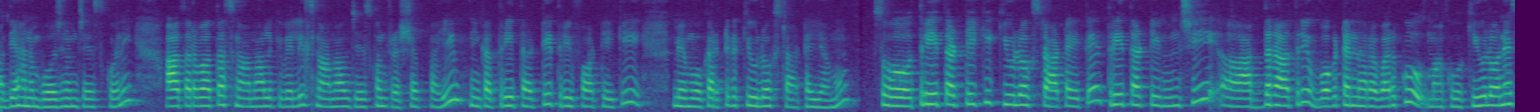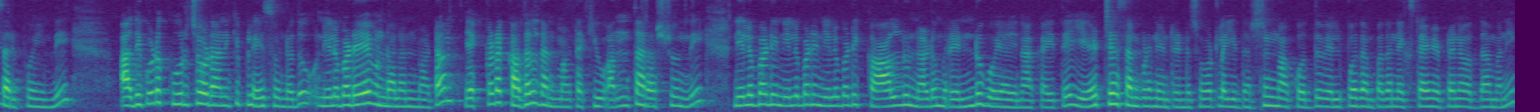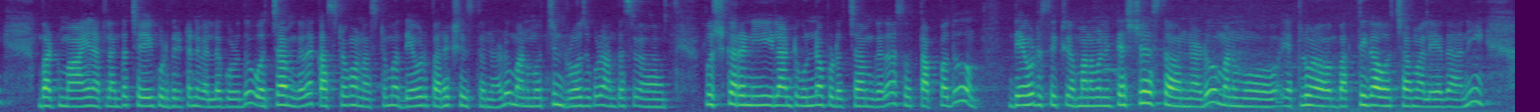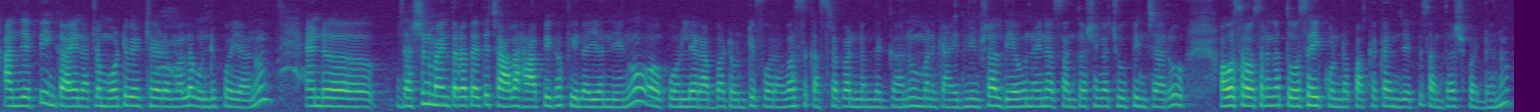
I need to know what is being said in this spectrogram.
మధ్యాహ్నం భోజనం చేసుకొని. ఆ తర్వాత స్నానాలకి వెళ్ళి స్నానాలు చేసుకొని ఫ్రెష్ అప్ అయ్యి ఇంకా త్రీ థర్టీ త్రీ ఫార్టీకి మేము కరెక్ట్గా క్యూలోకి స్టార్ట్ అయ్యాము. సో త్రీ థర్టీకి క్యూలోకి స్టార్ట్ అయితే త్రీ థర్టీ నుంచి అర్ధరాత్రి ఒకటిన్నర వరకు మాకు క్యూలోనే సరిపోయింది. అది కూడా కూర్చోవడానికి ప్లేస్ ఉండదు. నిలబడే ఉండాలన్నమాట. ఎక్కడ కదలదన్నమాట క్యూ అంత రష్ ఉంది. నిలబడి నిలబడి నిలబడి కాళ్ళు నడుము రెండు పోయాయి నాకైతే. ఏడ్చేసాను కూడా నేను రెండు చోట్ల. ఈ దర్శనం నాకు వద్దు వెళ్ళిపోదాం పదా నెక్స్ట్ టైం ఎప్పుడైనా వద్దామని. బట్ మా ఆయన అట్లంతా చేయకూడదు రిటర్న్ వెళ్ళకూడదు. వచ్చాము కదా కష్టమో నష్టమో దేవుడు పరీక్షిస్తున్నాడు. మనం వచ్చిన రోజు కూడా అంత పుష్కరణి ఇలాంటివి ఉన్నప్పుడు వచ్చాము కదా సో తప్పదు. దేవుడు శిక్ష మనల్ని టెస్ట్ చేస్తా అన్నాడు. మనము ఎట్లా భక్తిగా వచ్చామా లేదా అని అని చెప్పి ఇంకా ఆయన అట్లా మోటివేట్ చేయడం వల్ల ఉండిపోయాను. అండ్ దర్శనం అయిన తర్వాత అయితే చాలా హ్యాపీగా ఫీల్ అయ్యాను నేను. పోన్లే రబ్బా ట్వంటీ ఫోర్ అవర్స్ కష్టపడినందుకు గాను మనకి ఐదు నిమిషాలు దేవునైనా సంతోషంగా చూపించారు. అవసర అవసరంగా తోసేయకుండా పక్కకు అని చెప్పి సంతోషపడ్డాను.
